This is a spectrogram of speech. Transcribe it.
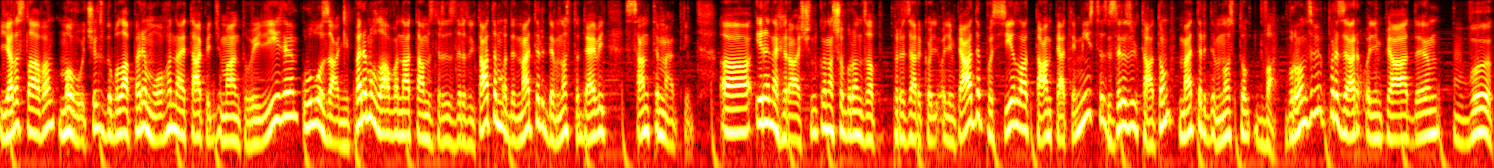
Ярослава Могучих здобула перемогу на етапі Дімантової ліги у Лозані. Перемогла вона там з, результатом 1 метр 99 сантиметрів. Е, Ірина Геращенко, наша бронзова призерка Олімпіади, посіла там п'яте місце з результатом 1,92 м. Бронзовий призер Олімпіади в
